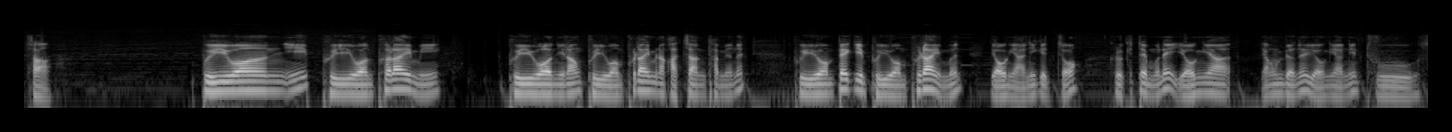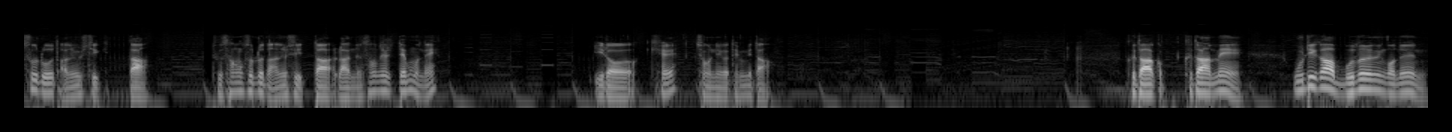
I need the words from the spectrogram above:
자, V1이 V1 프라임이 V1이랑 V1 프라임이랑 같지 않다면은 V1 빼기 V1 프라임은 0이 아니겠죠. 그렇기 때문에 0이 양변을 0이 아닌 두 수로 나눌 수 있다. 두 상수로 나눌 수 있다 라는 성질 때문에 이렇게 정리가 됩니다. 그 다음, 그 다음에 우리가 모르는 거는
